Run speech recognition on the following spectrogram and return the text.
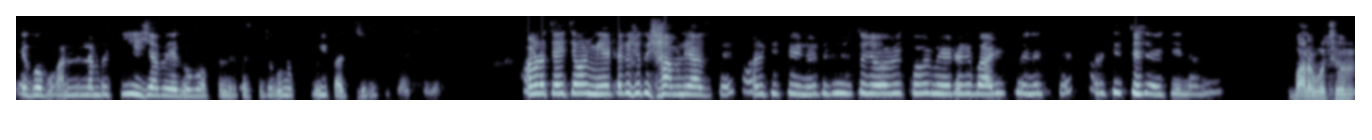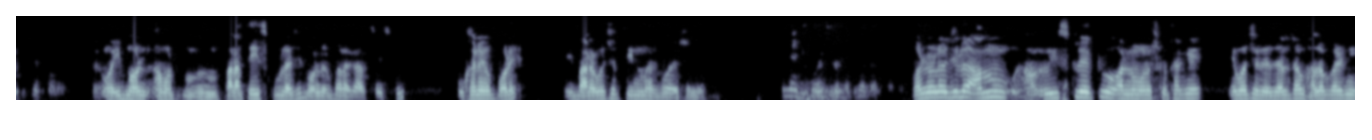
এগোবো। আর নাহলে আমরা কি হিসাবে এগোবো আপনাদের কাছ থেকে? কোনো ক্লুই পাচ্ছি না। আমরা চাইছি আমার মেয়েটাকে শুধু সামনে আসতে। আর কিছুই না একটু সুস্থ স্বাভাবিক ভাবে মেয়েটাকে বাড়ি এনে দিতে। আর কিচ্ছু চাইছি না আমি। বারো বছর ওই মন- আমার পাড়াতেই স্কুল আছে মন্ডলপাড়া গার্লস স্কুল। ওখানেও পড়ে। এই বারো বছর তিন মাস বয়স হলো। ঘটনাটা ছিল আমি ওই স্কুলে একটু অন্যমনস্ক থাকে। এবছর রেজাল্টটাও ভালো করেনি।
